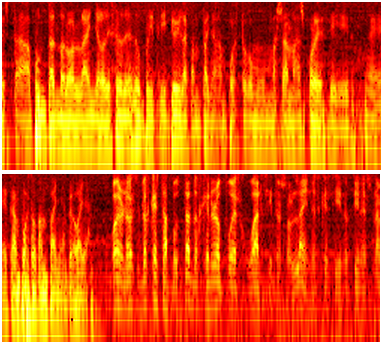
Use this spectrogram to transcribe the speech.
está apuntándolo online, ya lo dijeron desde un principio, y la campaña la han puesto como más a más, por decir eh, que han puesto campaña, pero vaya. Bueno, no, es- no es que está apuntando, es que no lo puedes jugar si no es online, es que si no tienes una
